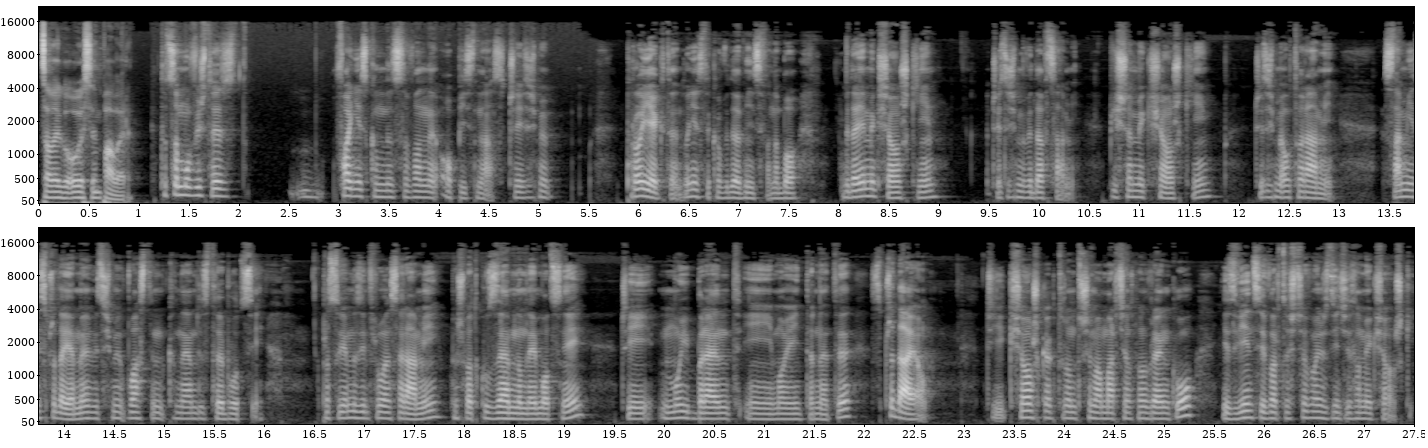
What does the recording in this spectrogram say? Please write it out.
całego OSM Power? To, co mówisz, to jest fajnie skondensowany opis nas, czyli jesteśmy projektem, to nie jest tylko wydawnictwo, no bo wydajemy książki, czy jesteśmy wydawcami, piszemy książki, czy jesteśmy autorami, sami je sprzedajemy, więc jesteśmy własnym kanałem dystrybucji. Pracujemy z influencerami, w przypadku ze mną najmocniej, czyli mój brand i moje internety sprzedają. Czyli książka, którą trzyma Marcin Osman w ręku, jest więcej wartościowa niż zdjęcie samej książki.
